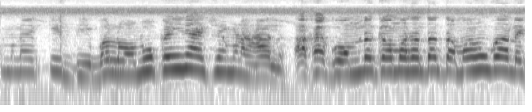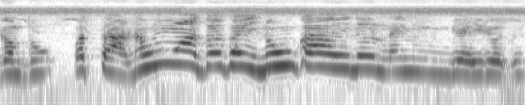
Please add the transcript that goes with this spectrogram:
કઈ નાખશે હમણાં હાલ. આખા ગોમને ગમે છે તમારે શું કાં ગમતું? પણ તાને હું વાંધો છે એનો હું કા એને લઈને બેહી રહ્યો છું?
